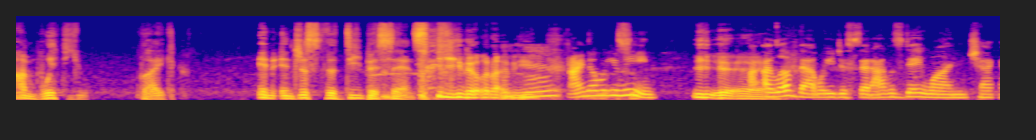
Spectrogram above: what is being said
I'm with you. Like in in just the deepest sense. you know what I mean? Mm-hmm. I know what you so, mean. Yeah. I, I, love that what you just said. I was day one, check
